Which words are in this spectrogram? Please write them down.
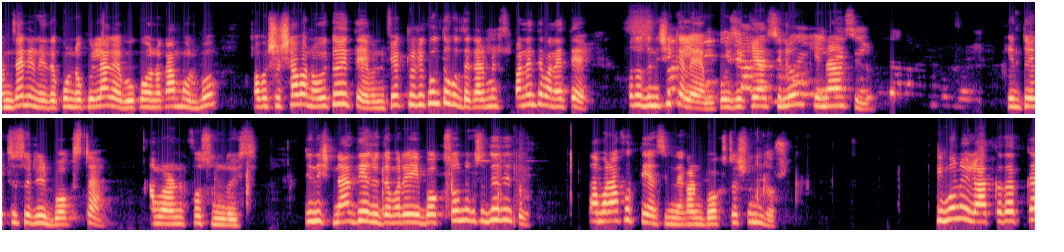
আমি জানি না এটা কোনটা কই লাগাইবো কোন কাম করব। অবশ্য সাবান হইতে হইতে মানে ফ্যাক্টরি খুলতে খুলতে গার্মেন্টস বানাইতে বানাইতে কতদিন শিখালাম কই যে কি আসিল কি না আসিল কিন্তু অ্যাক্সেসরির বক্সটা আমার অনেক পছন্দ হয়েছে। জিনিস না দিয়ে যদি আমার এই বক্স অন্য কিছু দিয়ে দিত আমার আপত্তি আসিল না, কারণ বক্সটা সুন্দর। কি মনে হইল, আটকা তাটকা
